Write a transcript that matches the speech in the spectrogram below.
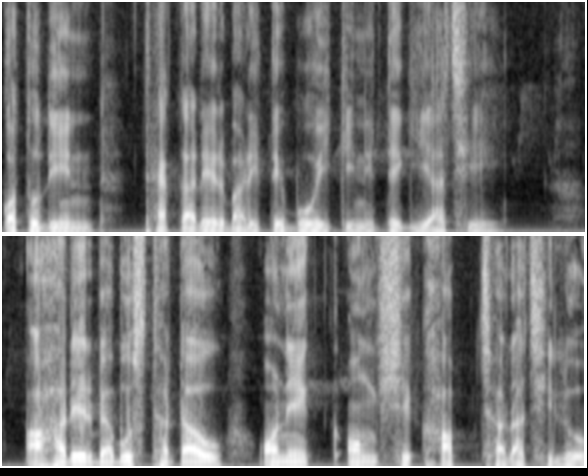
কতদিন থ্যাকারের বাড়িতে বই কিনিতে গিয়াছি। আহারের ব্যবস্থাটাও অনেক অংশে খাপ ছাড়া ছিল।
